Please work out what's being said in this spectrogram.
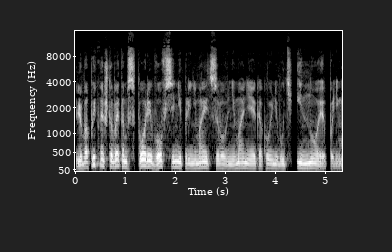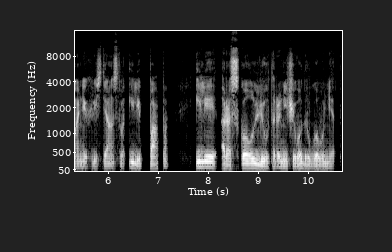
Любопытно, что в этом споре вовсе не принимается во внимание какое-нибудь иное понимание христианства, или папа, или раскол Лютера, ничего другого нет.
